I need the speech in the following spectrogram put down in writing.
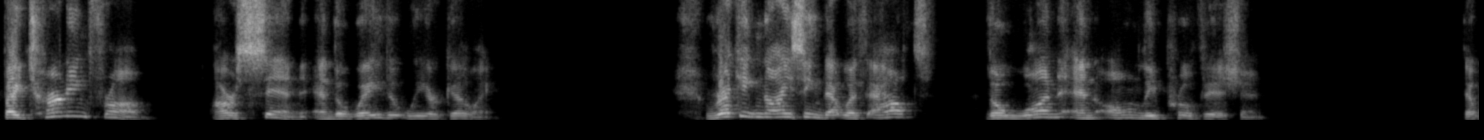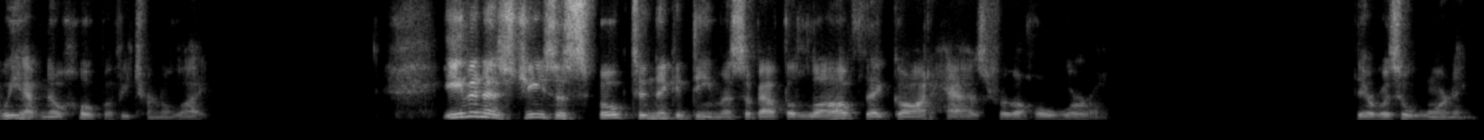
By turning from our sin and the way that we are going, recognizing that without the one and only provision, that we have no hope of eternal life. Even as Jesus spoke to Nicodemus about the love that God has for the whole world, there was a warning.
